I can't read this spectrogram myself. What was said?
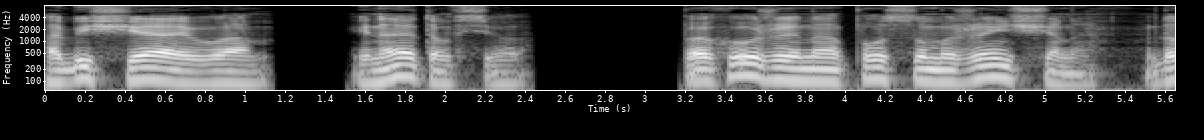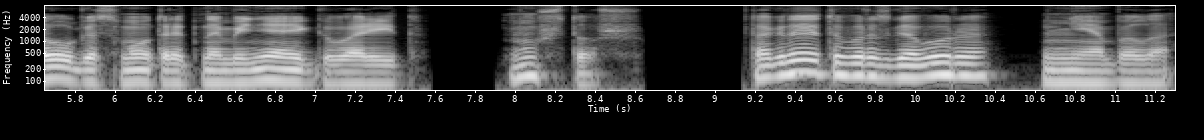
обещаю вам. И на этом все. Похожая на опоссума женщина долго смотрит на меня и говорит, ну что ж, тогда этого разговора не было.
